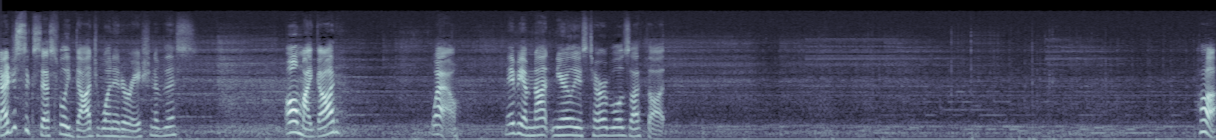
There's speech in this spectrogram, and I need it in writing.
Did I just successfully dodge one iteration of this? Oh my god. Wow. Maybe I'm not nearly as terrible as I thought. Huh.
